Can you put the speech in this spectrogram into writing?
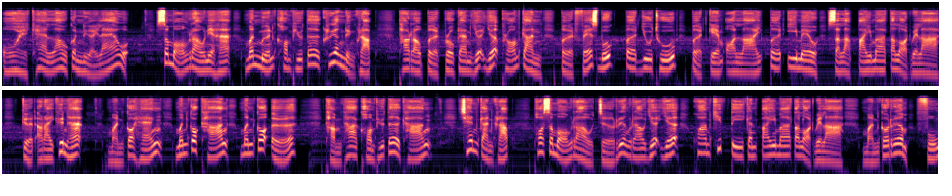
โอ้ย แค่เล่าก็เหนื่อยแล้ว สมองเราเนี่ยฮะ มันเหมือนคอมพิวเตอร์เครื่องหนึ่งครับ ถ้าเราเปิดโปรแกรมเยอะๆพร้อมกัน เปิด Facebook เปิด YouTube เปิดเกมออนไลน์ เปิดอีเมล สลับไปมาตลอดเวลา เกิดอะไรขึ้นฮะ มันก็แฮงมันก็ค้าง มันก็เอ๋อทำท่าคอมพิวเตอร์ค้าง เช่นกันครับ พอสมองเราเจอเรื่องราวเยอะๆ ความคิดตีกันไปมาตลอดเวลา มันก็เริ่มฟุ้ง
